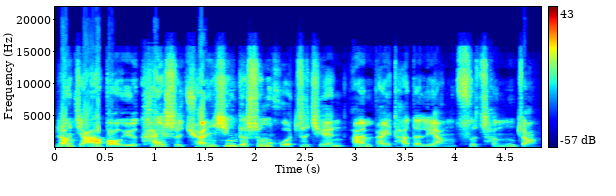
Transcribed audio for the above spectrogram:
让贾宝玉开始全新的生活之前安排他的两次成长。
